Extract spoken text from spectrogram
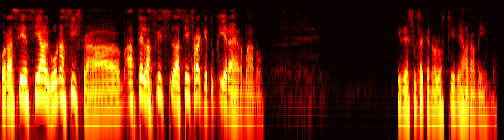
por así decir alguna cifra, hazte la, la cifra que tú quieras, hermano. Y resulta que no los tienes ahora mismo.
